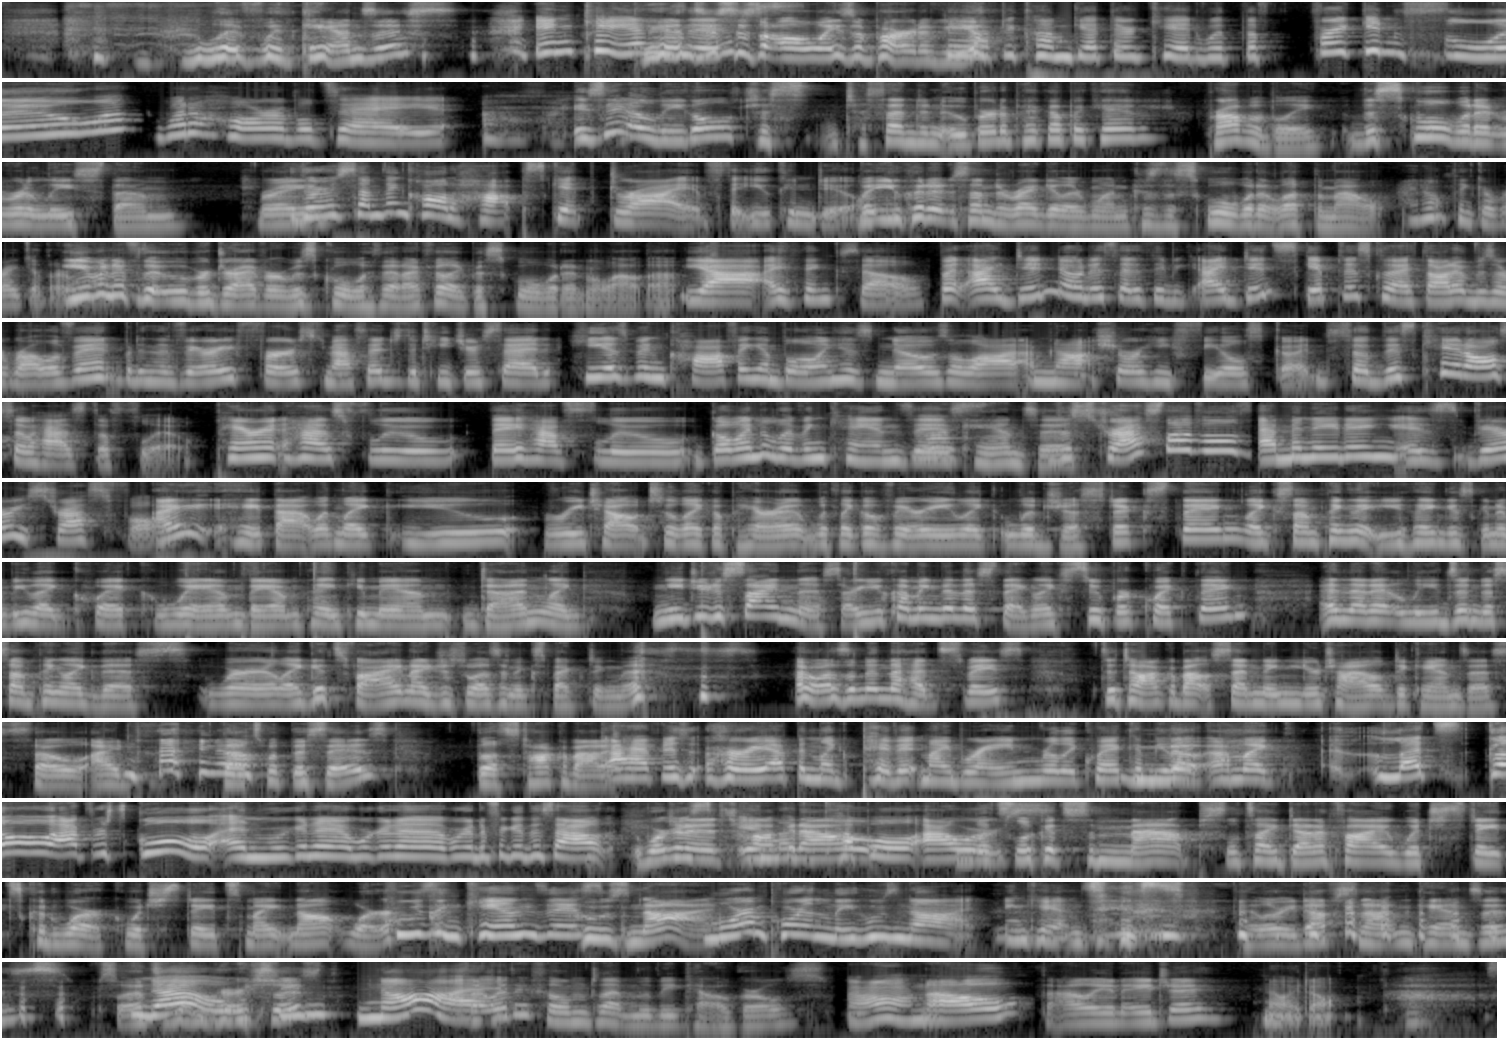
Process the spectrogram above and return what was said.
live with Kansas? In Kansas. Kansas is always a part of they you. have to come get their kid with the freaking flu. What a horrible day. Oh Is it illegal to to send an Uber to pick up a kid? Probably. The school wouldn't release them, right? There's something called HopSkipDrive that you can do. but you couldn't send a regular one because the school wouldn't let them out. I don't think a regular one. Even one. if the Uber driver was cool with it, I feel like the school wouldn't allow that. Yeah, I think so. But I did notice that at the be- I did skip this because I thought it was irrelevant. But in the very first message, the teacher said he has been coughing and blowing his nose a lot. I'm not sure he feels good. So this kid also has the flu. Parent has flu. They have flu. Going to live in Kansas. Not Kansas. The stress level emanating is very stressful. I hate that when like you reach out to like a parent with like a very like logistics thing, like something that you think is going to be like quick wham bam thank you ma'am done, like need you to sign this. Are you coming to this thing? Like super quick thing. And then it leads into something like this where like it's fine, I just wasn't expecting this. I wasn't in the headspace to talk about sending your child to Kansas. So I, that's what this is. Let's talk about it. I have to hurry up and like pivot my brain really quick and be No, like, I'm like, let's go after school and we're gonna we're gonna we're gonna figure this out. We're gonna talk like, it out. A couple hours. Let's look at some maps. Let's identify which states could work, which states might not work. who's in Kansas. Who's not? more importantly, who's not in Kansas? Hilary Duff's not in Kansas, so no, she's Is that where they filmed that movie Cowgirls? Oh no, The Aly and AJ. no, I don't.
